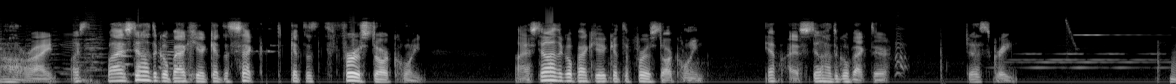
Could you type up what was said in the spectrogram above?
Alright. But I still have to go back here, get the sec get the first star coin. I still have to go back here, get the first star coin. Yep, I still have to go back there. Just great. Hmm.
